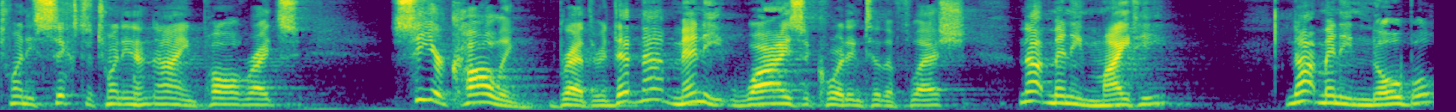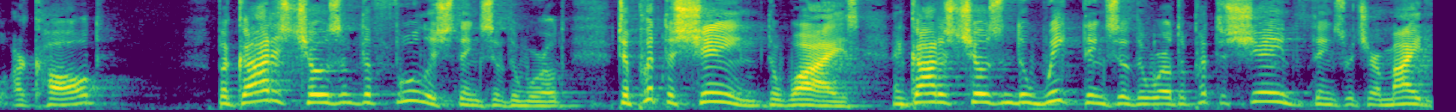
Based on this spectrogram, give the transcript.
26 to 29, Paul writes, See your calling, brethren, that not many wise according to the flesh, not many mighty, not many noble are called. But God has chosen the foolish things of the world to put to shame the wise, and God has chosen the weak things of the world to put to shame the things which are mighty.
